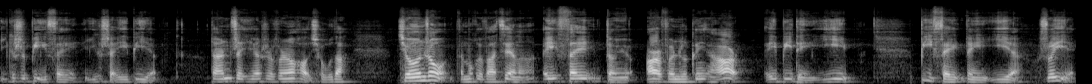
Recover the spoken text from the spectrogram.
一个是 BC，一个是 AB，当然这些是非常好求的。求完之后，咱们会发现了 AC 等于二分之根下二，AB 等于一，BC 等于一，所以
